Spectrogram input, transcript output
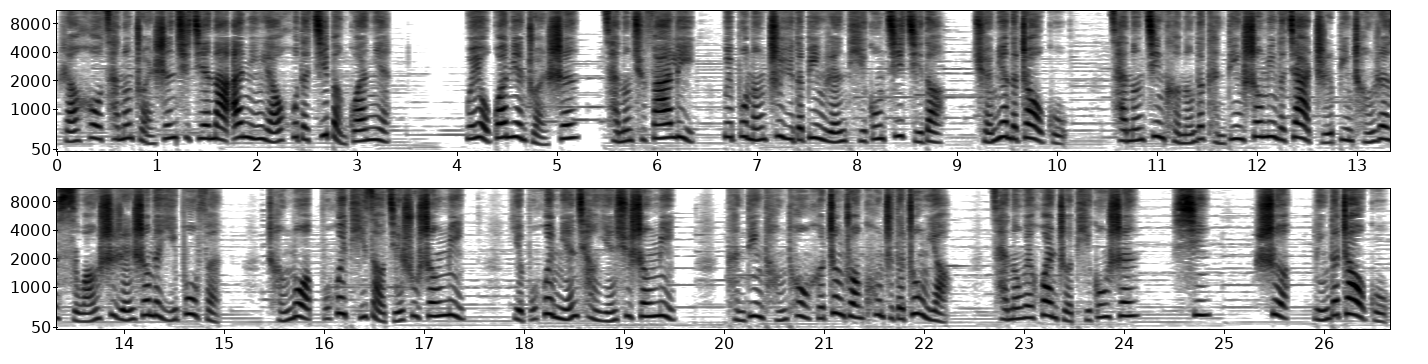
然后才能转身去接纳安宁疗护的基本观念。唯有观念转身，才能去发力，为不能治愈的病人提供积极的、全面的照顾。才能尽可能的肯定生命的价值，并承认死亡是人生的一部分，承诺不会提早结束生命，也不会勉强延续生命，肯定疼痛和症状控制的重要，才能为患者提供身心社灵的照顾，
